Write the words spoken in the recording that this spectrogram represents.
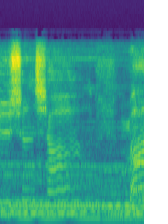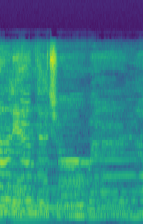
只剩下满脸的皱纹了。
